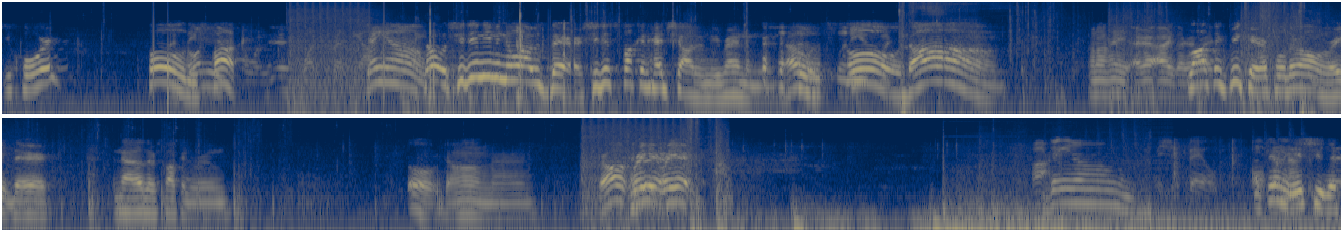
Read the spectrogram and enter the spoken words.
you whore. Holy fuck. Damn. No, she didn't even know I was there. She just fucking headshotted me randomly. That was Funny so dumb. Hold on, hey, I got eyes. I got eyes. Slothic, be careful. They're all right there. In that other fucking room. So dumb, man. They're all right here, right here. Damn. Mission failed. That's the only issue with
